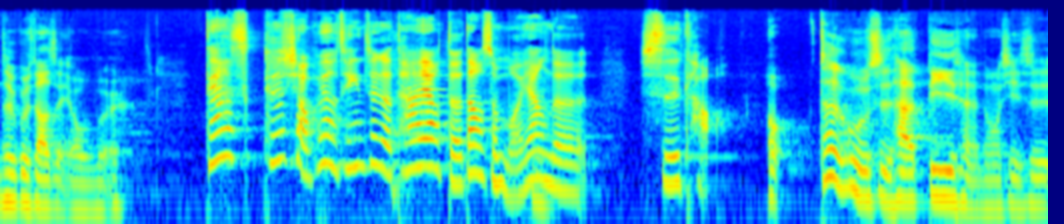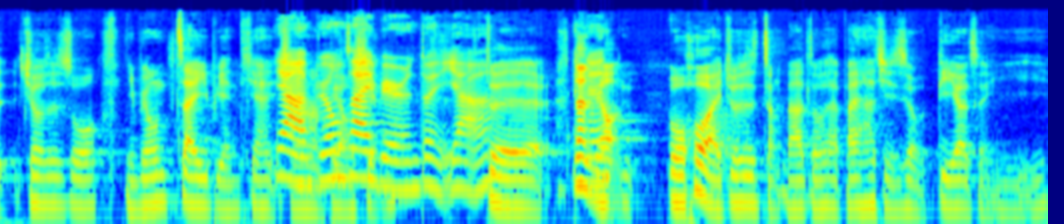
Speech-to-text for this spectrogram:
这个故事到这里 over。但是，可是小朋友听这个，他要得到什么样的思考哦，这个故事它第一层的东西是，就是说你不用在意别人贴呀？不用在意别人对你呀，对对对，那你要，我后来就是长大之后才发现，它其实有第二层意义。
